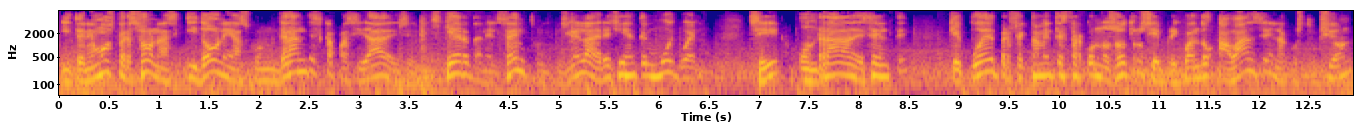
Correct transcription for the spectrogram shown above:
Y tenemos personas idóneas con grandes capacidades en la izquierda, en el centro, inclusive en la derecha y gente muy buena, ¿sí? honrada, decente, que puede perfectamente estar con nosotros siempre y cuando avance en la construcción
